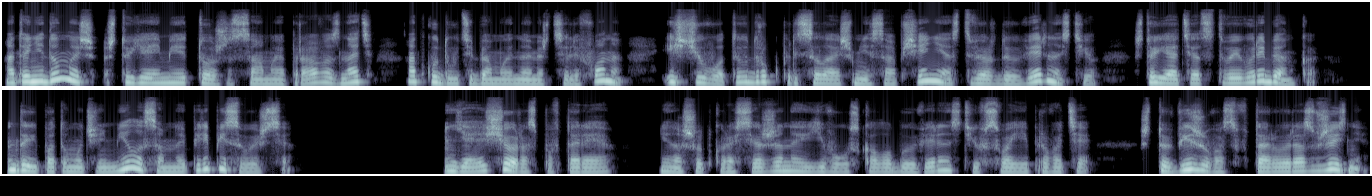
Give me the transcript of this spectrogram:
А ты не думаешь, что я имею то же самое право знать, откуда у тебя мой номер телефона и с чего ты вдруг присылаешь мне сообщение с твердой уверенностью, что я отец твоего ребенка? Да и потом очень мило со мной переписываешься. Я еще раз повторяю, не на шутку рассерженная его усколобой уверенностью в своей правоте, что вижу вас второй раз в жизни,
